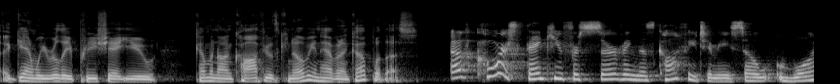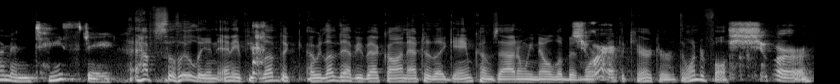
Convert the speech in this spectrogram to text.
again, we really appreciate you coming on Coffee with Kenobi and having a cup with us. Of course. Thank you for serving this coffee to me so warm and tasty. Absolutely, and, and if you'd love to, I would love to have you back on after the game comes out and we know a little bit more about the character. The wonderful. Sure.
